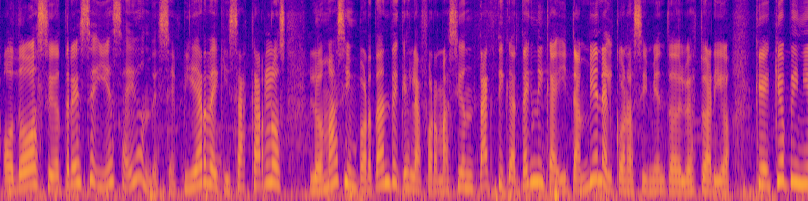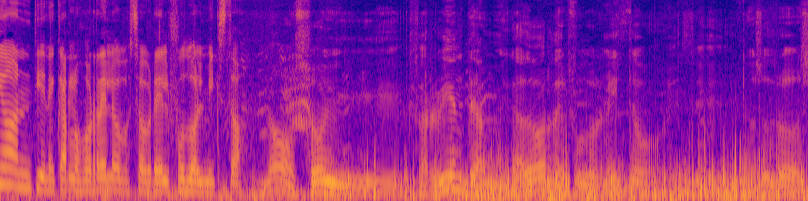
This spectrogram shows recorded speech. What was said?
o 12 o 13 y es ahí donde se pierde quizás, Carlos, lo más importante que es la formación táctica, técnica y también el conocimiento del vestuario. ¿Qué, qué opinión tiene Carlos? Borrello sobre el fútbol mixto? No, soy ferviente admirador del fútbol mixto. Este, nosotros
